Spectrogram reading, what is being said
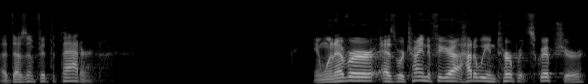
That doesn't fit the pattern. And whenever, as we're trying to figure out how do we interpret Scripture,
